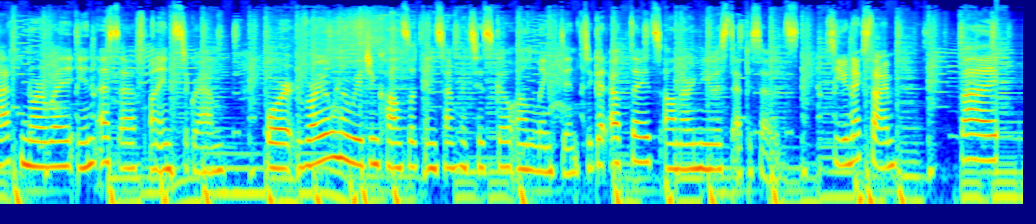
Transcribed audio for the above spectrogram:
at Norway in SF on Instagram or Royal Norwegian Consulate in San Francisco on LinkedIn to get updates on our newest episodes. See you next time. Bye.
